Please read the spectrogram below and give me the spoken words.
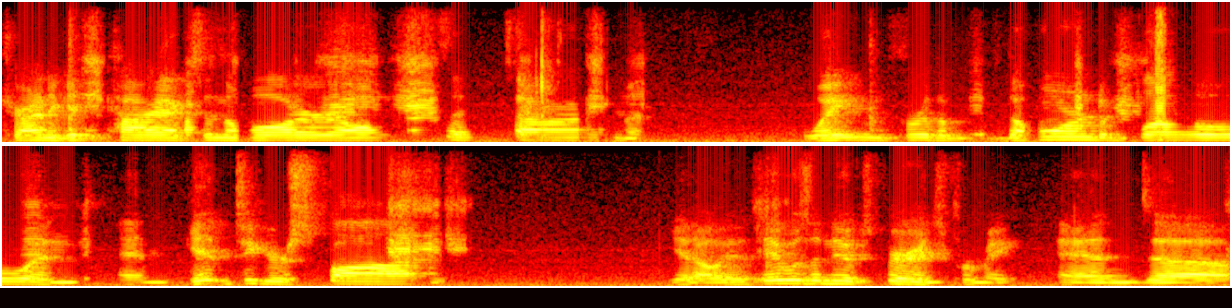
trying to get the kayaks in the water all at the same time, and waiting for the the horn to blow, and and getting to your spot. You know, it, it was a new experience for me, and uh,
